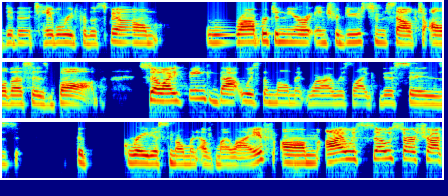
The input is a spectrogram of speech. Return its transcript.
did the table read for this film Robert De Niro introduced himself to all of us as Bob. So I think that was the moment where I was like, this is the greatest moment of my life. Um, I was so starstruck.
